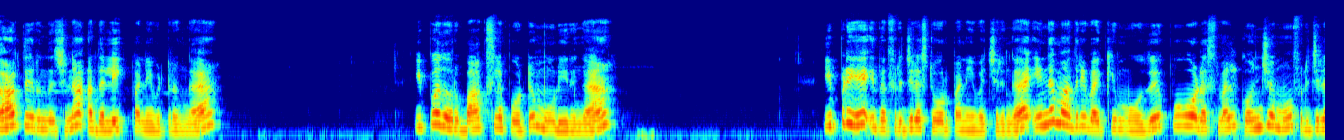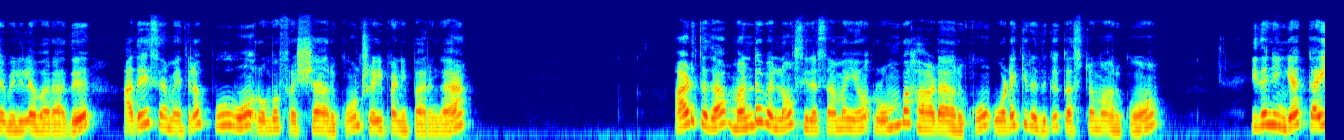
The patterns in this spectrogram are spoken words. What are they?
காற்று இருந்துச்சுன்னா அதை லீக் பண்ணி விட்டுருங்க. இப்போ அதை ஒரு பாக்ஸில் போட்டு மூடிடுங்க இப்படியே இதை ஃப்ரிட்ஜில் ஸ்டோர் பண்ணி வச்சுருங்க. இந்த மாதிரி வைக்கும்போது பூவோட ஸ்மெல் கொஞ்சமும் ஃப்ரிட்ஜில் வெளியில் வராது. அதே சமயத்தில் பூவும் ரொம்ப ஃப்ரெஷ்ஷாக இருக்கும். ட்ரை பண்ணி பாருங்கள் அடுத்ததாக மண்டை வெள்ளம் சில சமயம் ரொம்ப ஹார்டாக இருக்கும். உடைக்கிறதுக்கு கஷ்டமாக இருக்கும். இதை நீங்கள் கை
